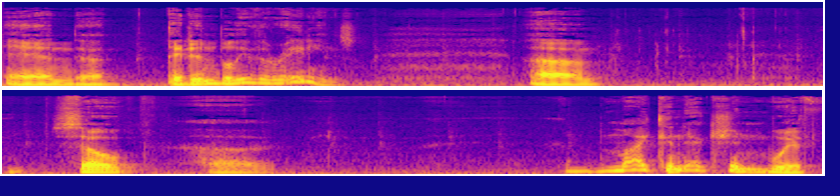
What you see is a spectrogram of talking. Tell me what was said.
and uh, they didn't believe the ratings. Um, so uh, my connection with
